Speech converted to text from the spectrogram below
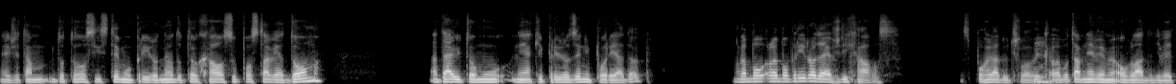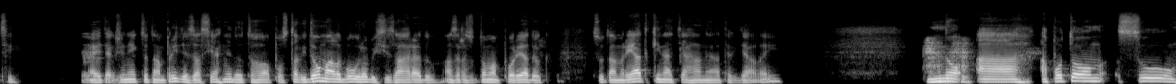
hej, že tam do toho systému prírodného, do toho chaosu postavia dom a dajú tomu nejaký prírodzený poriadok, lebo, lebo príroda je vždy chaos z pohľadu človeka, mm. lebo tam nevieme ovládať veci. Mm. Hej, takže niekto tam príde, zasiahne do toho a postaví dom, alebo urobí si záhradu a zrazu to má poriadok. Sú tam riadky naťahané a tak ďalej. No a, a potom sú,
